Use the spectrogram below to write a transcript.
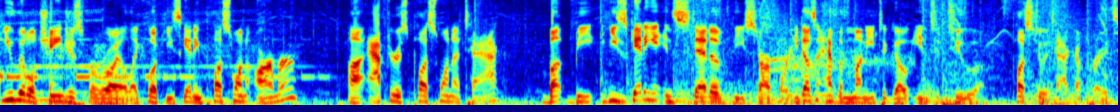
few little changes for Royal. Like, look, he's getting plus one armor uh, after his plus one attack, but be, he's getting it instead of the starport. He doesn't have the money to go into two plus two attack upgrades.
